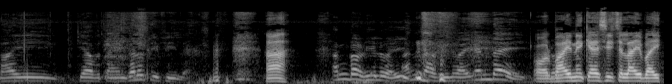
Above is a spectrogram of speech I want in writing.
भाई क्या बताएँ गलत ही फील है। हाँ। अंधा फील भाई। अंधा फील भाई गंदा है। और भाई ने कैसी चलाई बाइक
